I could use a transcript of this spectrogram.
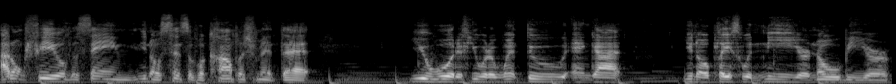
I don't feel the same, you know, sense of accomplishment that you would if you would have went through and got, you know, placed with Knee or Nobi or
